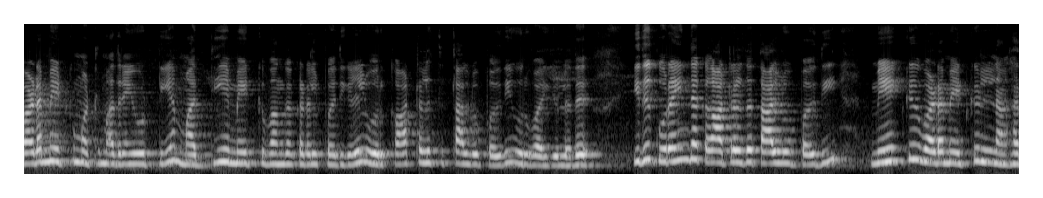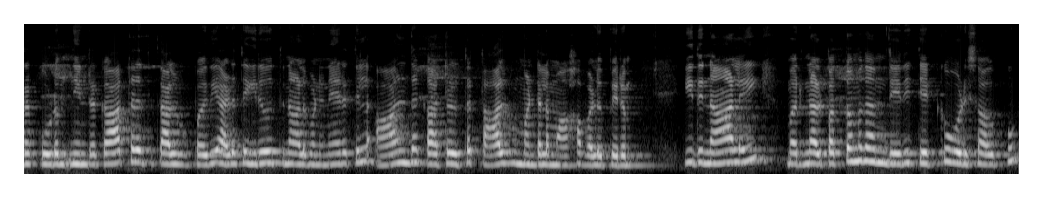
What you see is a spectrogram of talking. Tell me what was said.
வடமேற்கு மற்றும் அதனையொட்டிய மத்திய மேற்கு வங்கக்கடல் பகுதிகளில் ஒரு காற்றழுத்த தாழ்வு பகுதி உருவாகியுள்ளது. இது குறைந்த காற்றழுத்த தாழ்வு பகுதி மேற்கு வடமேற்கில் நகரக்கூடும். என்ற காற்றழுத்த தாழ்வு பகுதி அடுத்த இருபத்தி நாலு மணி நேரத்தில் ஆழ்ந்த காற்றழுத்த தாழ்வு மண்டலமாக வலுப்பெறும். இது நாளை மறுநாள் பத்தொன்பதாம் தேதி தெற்கு ஒடிசாவுக்கும்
